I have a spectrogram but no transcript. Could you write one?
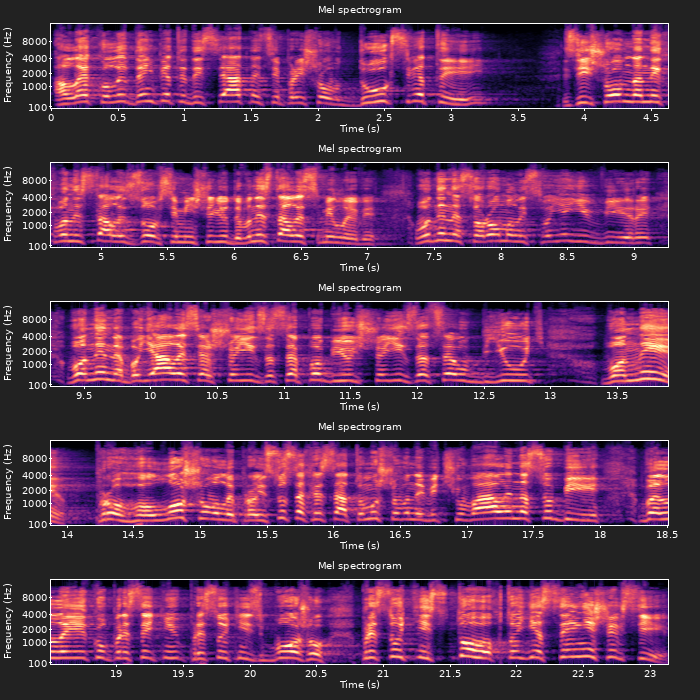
Але коли в День П'ятидесятниці прийшов Дух Святий, зійшов на них, вони стали зовсім інші люди. Вони стали сміливі. Вони не соромились своєї віри, вони не боялися, що їх за це поб'ють, що їх за це вб'ють. Вони проголошували про Ісуса Христа, тому що вони відчували на собі велику присутність Божу, присутність того, хто є сильніший всіх.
